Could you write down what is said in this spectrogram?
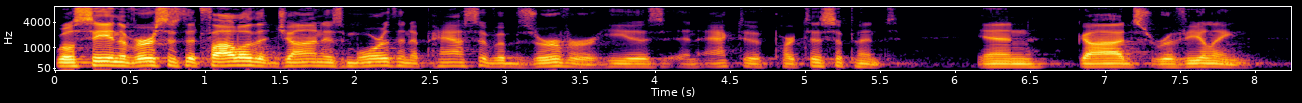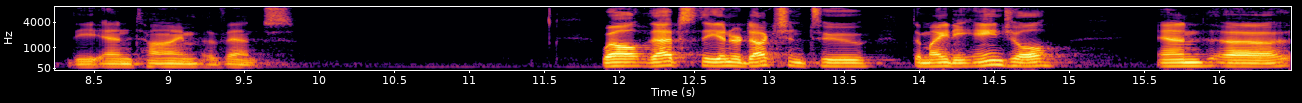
We'll see in the verses that follow that John is more than a passive observer, he is an active participant in God's revealing the end time events. Well, that's the introduction to the mighty angel. And uh,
